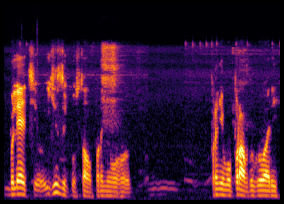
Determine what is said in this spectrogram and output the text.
блядь, язык устал про него, про него правду говорить.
